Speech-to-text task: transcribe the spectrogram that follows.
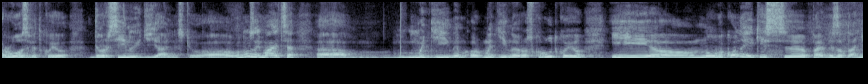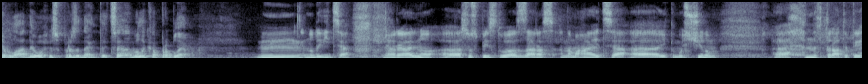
розвідкою, диверсійною діяльністю, е, воно займається. Е, Медійним медійною розкруткою і е, ну виконує якісь е, певні завдання влади офісу президента. І це велика проблема. Ну, дивіться, реально е, суспільство зараз намагається якимось чином не втратити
